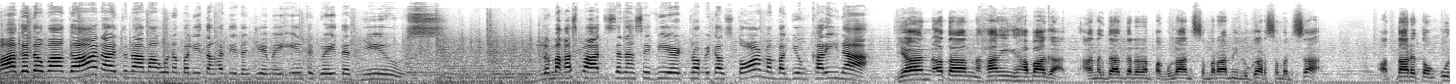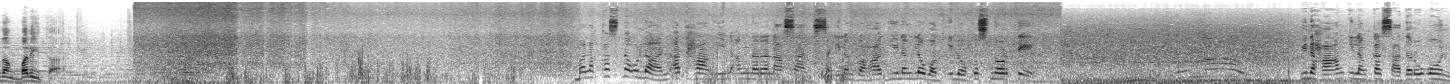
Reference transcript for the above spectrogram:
Magandang umaga, narito na mga unang balitang hatid ng GMA Integrated News. Lumakas pa atis na ng severe tropical storm ang bagyong Karina. Yan at ang hanging habagat ang nagdadala ng pagulan sa maraming lugar sa bansa. At narito ang unang balita. Malakas na ulan at hangin ang naranasan sa ilang bahagi ng Lawag, Ilocos Norte. Binaha ang ilang kalsada roon.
